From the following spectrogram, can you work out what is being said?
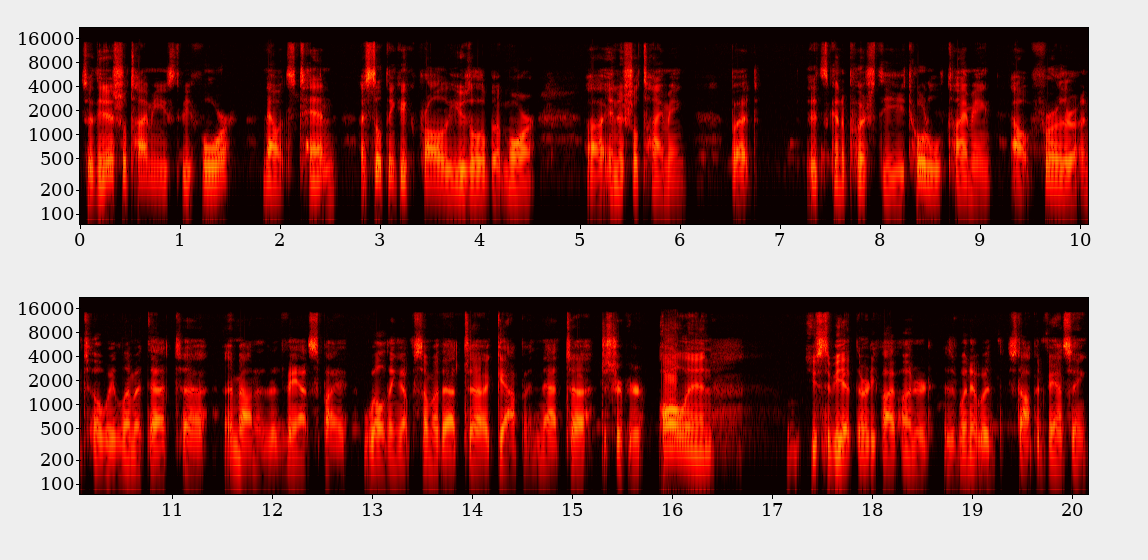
So the initial timing used to be 4, now it's 10. I still think you could probably use a little bit more uh, initial timing, but it's going to push the total timing out further until we limit that uh, amount of advance by welding up some of that uh, gap in that uh, distributor. All in used to be at 3500 is when it would stop advancing.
